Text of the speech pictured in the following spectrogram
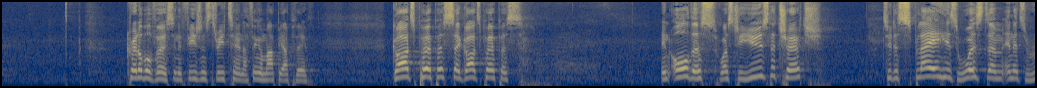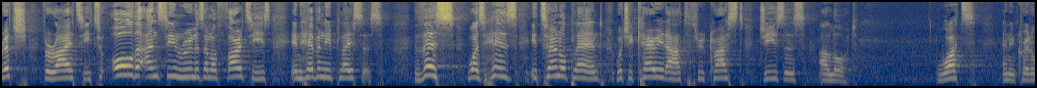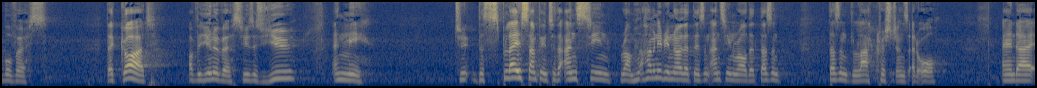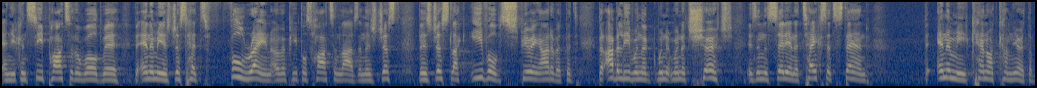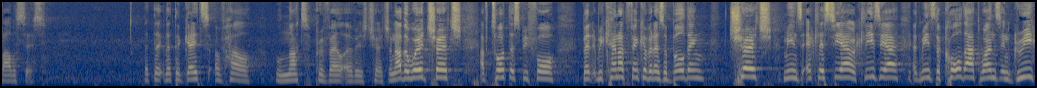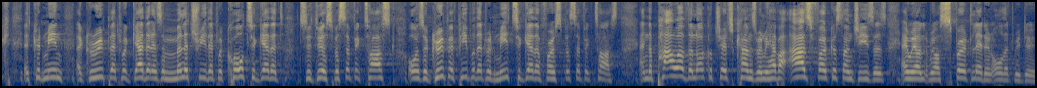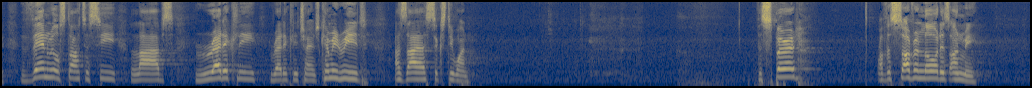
Credible verse in Ephesians 3:10. I think it might be up there. God's purpose, say God's purpose. In all this was to use the church to display his wisdom in its rich variety to all the unseen rulers and authorities in heavenly places. This was his eternal plan, which he carried out through Christ Jesus our Lord. What an incredible verse! That God of the universe uses you and me to display something to the unseen realm. How many of you know that there's an unseen realm that doesn't, doesn't like Christians at all? And, uh, and you can see parts of the world where the enemy has just had full reign over people's hearts and lives, and there's just, there's just like evil spewing out of it. But, but I believe when, the, when, when a church is in the city and it takes its stand, the enemy cannot come near it, the Bible says. That the, that the gates of hell will not prevail over his church. Another word, church, I've taught this before, but we cannot think of it as a building. Church means ecclesia or ecclesia. It means the called out ones in Greek. It could mean a group that were gathered as a military that were called together to do a specific task, or as a group of people that would meet together for a specific task. And the power of the local church comes when we have our eyes focused on Jesus and we are, we are spirit led in all that we do. Then we'll start to see lives radically, radically changed. Can we read Isaiah 61? The Spirit of the sovereign Lord is on me,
